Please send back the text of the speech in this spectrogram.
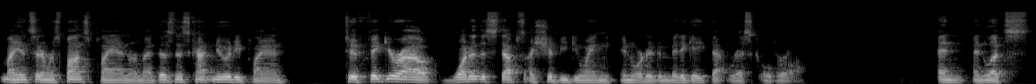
my incident response plan or my business continuity plan to figure out what are the steps I should be doing in order to mitigate that risk overall. And and let's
